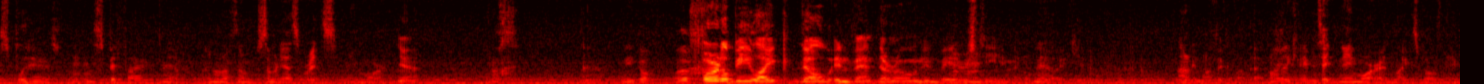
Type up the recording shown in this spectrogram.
Split hairs, Mhm. Spitfire. Yeah. I don't know if them, somebody has the rights anymore. Yeah. Ugh. I know. Legal. Ugh. Or it'll be like they'll invent their own invaders Mhm. team. It'll be like you know. I don't even want to think about that. Or they can even take Namor and like spell his name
